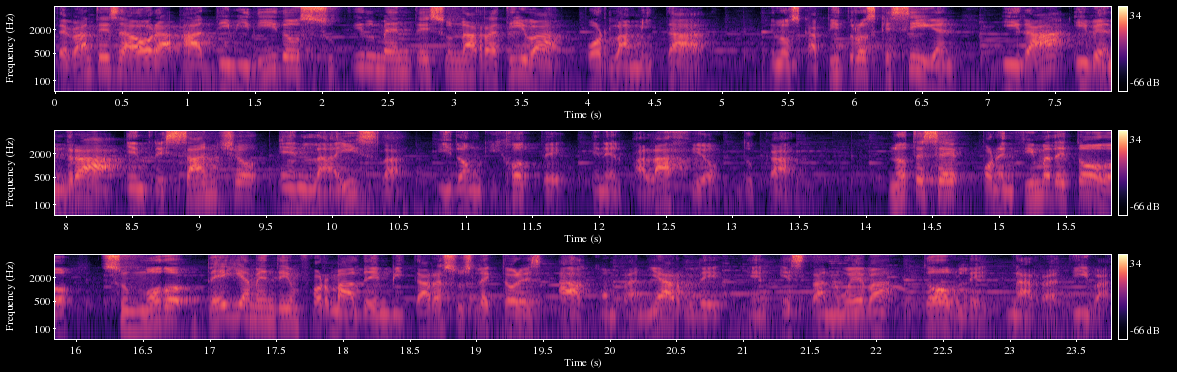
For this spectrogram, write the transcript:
Cervantes ahora ha dividido sutilmente su narrativa por la mitad. En los capítulos que siguen, irá y vendrá entre Sancho en la isla y Don Quijote en el palacio ducal. Nótese por encima de todo su modo bellamente informal de invitar a sus lectores a acompañarle en esta nueva doble narrativa.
